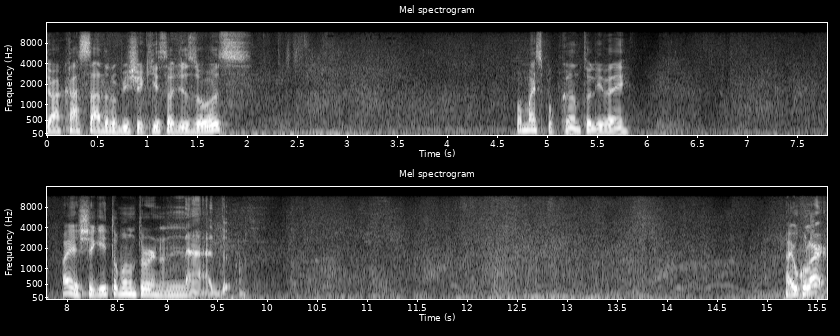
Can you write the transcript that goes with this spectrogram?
Deu uma caçada no bicho aqui, só de zoas. Vamos mais pro canto ali, velho. Olha, cheguei tomando um tornado. Raio ocular.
